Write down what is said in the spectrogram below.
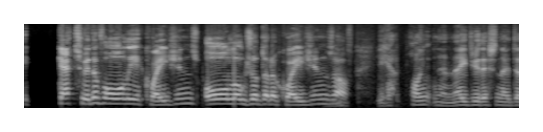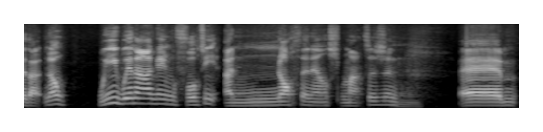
it gets rid of all the equations, all those other equations mm. of you get a point and then they do this and they do that. No, we win our game of footy and nothing else matters. And mm. um,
